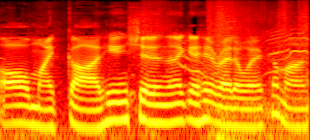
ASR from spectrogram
Oh my god, he ain't shit, and then I get hit right away. Come on.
